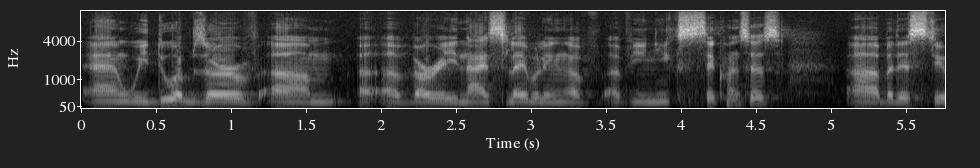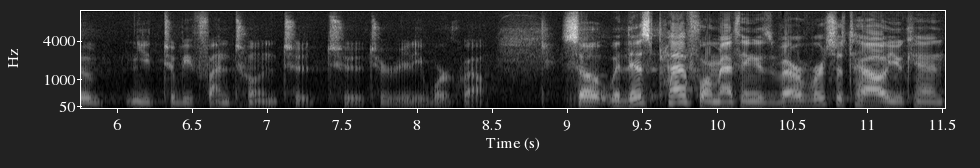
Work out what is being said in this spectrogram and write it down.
And we do observe um, a, a, very nice labeling of, of unique sequences, but they still need to be fine-tuned to, to, to really work well. So with this platform, I think it's very versatile. You can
